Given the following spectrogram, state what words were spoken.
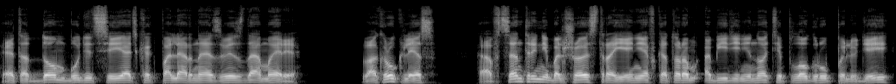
Этот дом будет сиять, как полярная звезда Мэри. Вокруг лес, а в центре небольшое строение, в котором объединено тепло группы людей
